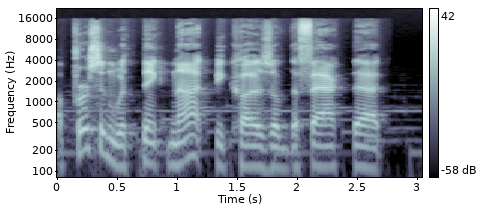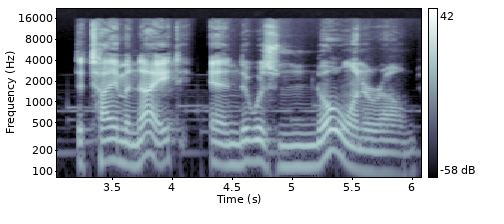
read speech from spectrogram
A person would think not because of the fact that the time of night and there was no one around.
